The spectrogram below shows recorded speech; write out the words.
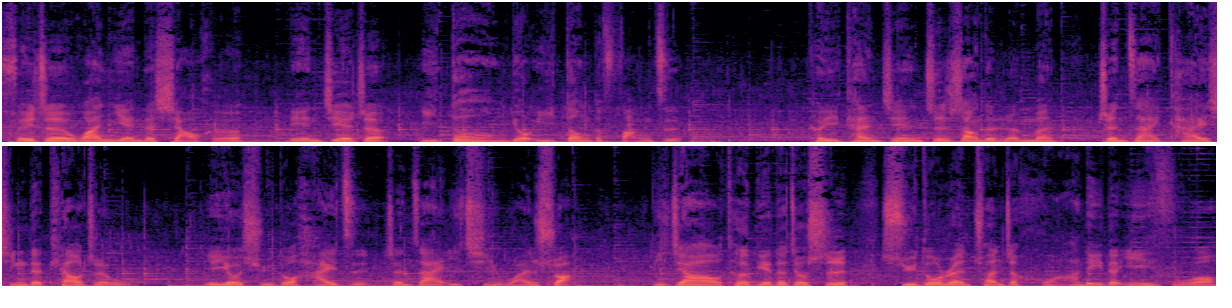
随着蜿蜒的小河，连接着一栋又一栋的房子，可以看见镇上的人们正在开心地跳着舞，也有许多孩子正在一起玩耍。比较特别的就是，许多人穿着华丽的衣服哦，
